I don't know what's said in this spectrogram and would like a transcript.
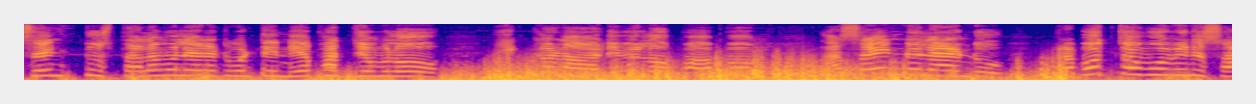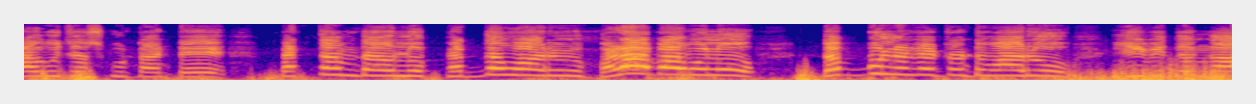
సెంటు స్థలము లేనటువంటి నేపథ్యంలో ఇక్కడ అడవిలో పాపం అసైన్డ్ ల్యాండ్ భూమిని సాగు చేసుకుంటా అంటే పెత్తందారులు పెద్దవారు బడాబాబులు డబ్బులు ఉన్నటువంటి వారు ఈ విధంగా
